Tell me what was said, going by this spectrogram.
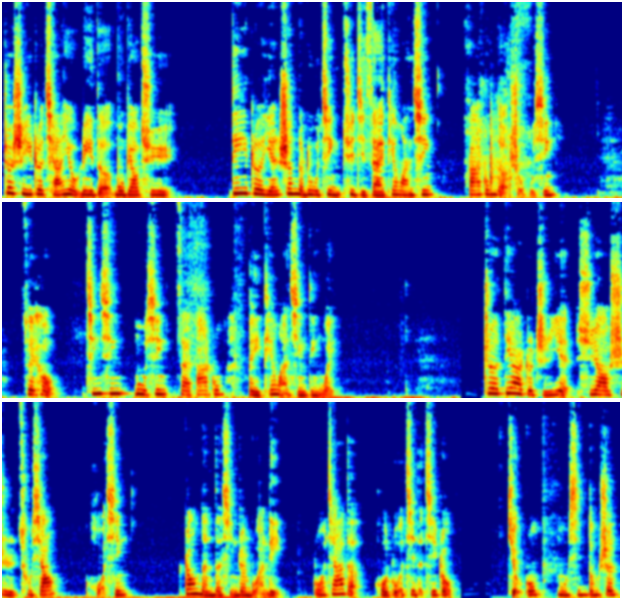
这是一个强有力的目标区域。第一个延伸的路径聚集在天王星八宫的守护星。最后，金星木星在八宫被天王星定位。这第二个职业需要是促销、火星、高能的行政管理、国家的或国际的机构、九宫木星东升，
